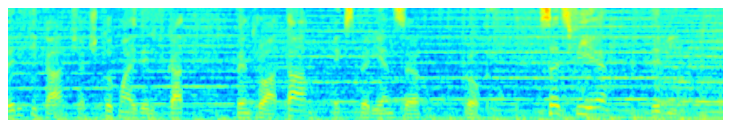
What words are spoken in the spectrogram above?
verifica ceea ce tocmai ai verificat pentru a ta experiență proprie. Să-ți fie de bine!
